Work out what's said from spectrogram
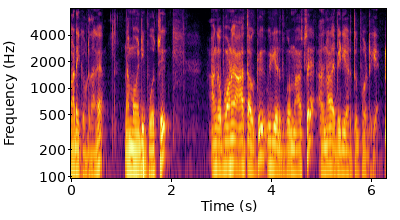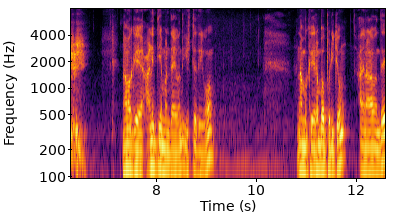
வாடகைக்கு விட்டுருந்தாங்க. நம்ம வண்டி போச்சு. அங்கே போன ஆத்தாவுக்கு வீடியோ எடுத்து போகணும்னு ஆசை. அதனால் வீடியோ எடுத்து போட்டிருக்கேன். நமக்கு அனித்தியம்மன் தாய் வந்து இஷ்ட தெய்வம். நமக்கு ரொம்ப பிடிக்கும். அதனால் வந்து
